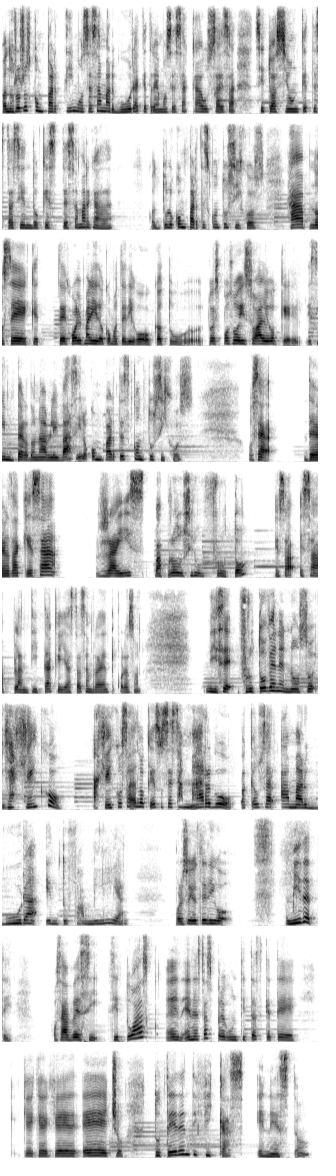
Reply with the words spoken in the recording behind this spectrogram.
cuando nosotros compartimos esa amargura que traemos, esa causa, esa situación que te está haciendo que estés amargada, cuando tú lo compartes con tus hijos, ah, no sé, que te dejó el marido, como te digo, o tu, esposo hizo algo que es imperdonable y vas y lo compartes con tus hijos. O sea, de verdad que esa raíz va a producir un fruto, esa plantita que ya está sembrada en tu corazón. Dice, fruto venenoso y ajenjo. Ajenjo, ¿sabes lo que es? O sea, es amargo, va a causar amargura en tu familia. Por eso yo te digo, mídete. O sea, ve, si, si tú has, en, estas preguntitas que te que, he hecho, tú te identificas en esto,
